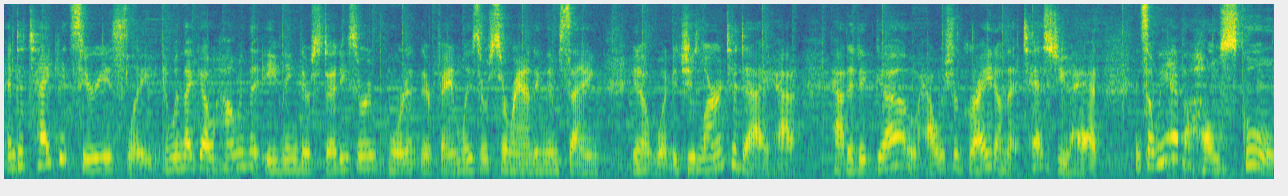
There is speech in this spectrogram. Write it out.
and to take it seriously. And when they go home in the evening, their studies are important, their families are surrounding them saying, you know, what did you learn today? How, how did it go? How was your grade on that test you had? And so we have a whole school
